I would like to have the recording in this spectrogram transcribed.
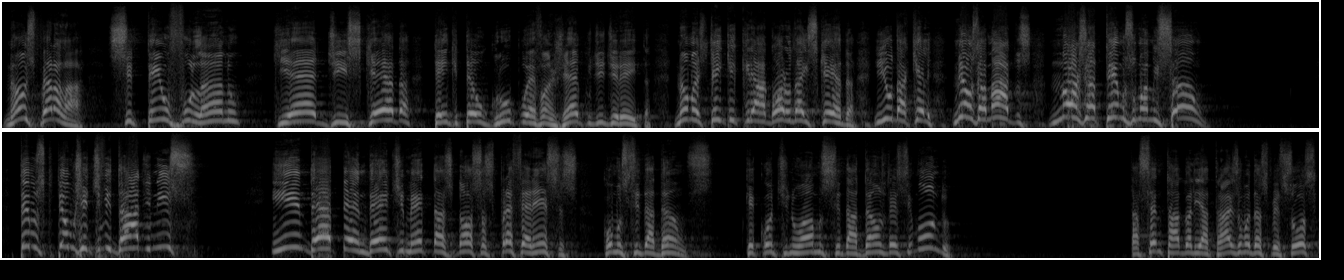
Não, espera lá. Se tem o fulano que é de esquerda, tem que ter o grupo evangélico de direita. Não, mas tem que criar agora o da esquerda e o daquele. Meus amados, nós já temos uma missão. Temos que ter objetividade nisso, independentemente das nossas preferências como cidadãos, porque continuamos cidadãos desse mundo. Está sentado ali atrás uma das pessoas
